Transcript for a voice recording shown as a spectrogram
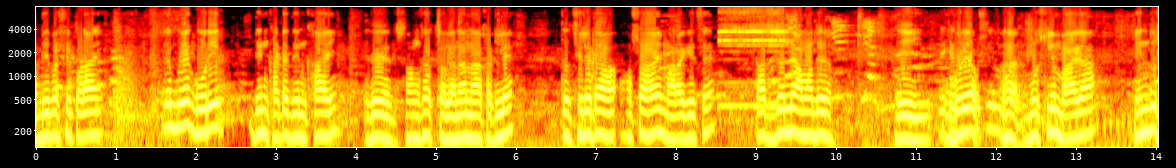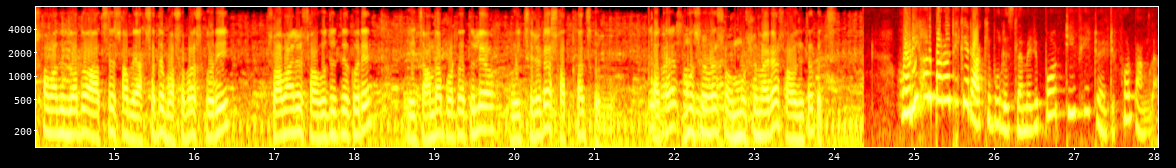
আদিবাসী পাড়ায় গরিব দিন খাটে দিন খায়। এদের সংসার চলে না না খাটলে তো ছেলেটা অসহায় মারা গেছে। তার জন্য আমাদের এই ঘুরে হ্যাঁ মুসলিম ভাইরা হিন্দু সমাজে যত আছে সব একসাথে বসবাস করি। সবাই সহযোগিতা করে এই চাঁদা পর্দা তুলে ওই ছেলেটা সৎ কাজ করবে। তাতে মুসলিমরা মুসলিম ভাইরা সহযোগিতা করছে। হরিহরপাড়া থেকে রাকিবুল ইসলামের report TV twenty four Bangla.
